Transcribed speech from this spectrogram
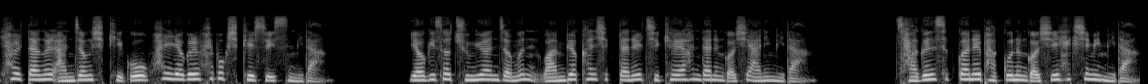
혈당을 안정시키고 활력을 회복시킬 수 있습니다. 여기서 중요한 점은 완벽한 식단을 지켜야 한다는 것이 아닙니다. 작은 습관을 바꾸는 것이 핵심입니다.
